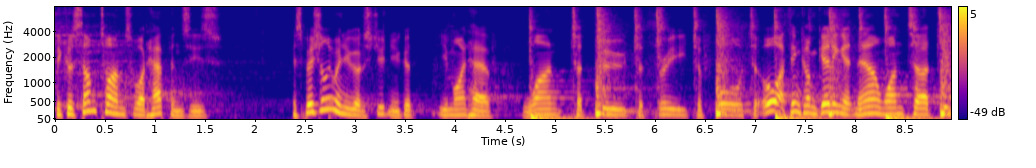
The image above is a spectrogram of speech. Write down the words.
because sometimes what happens is, especially when you've got a student, you, got, you might have one to two to three to four to, oh, I think I'm getting it now, one to two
